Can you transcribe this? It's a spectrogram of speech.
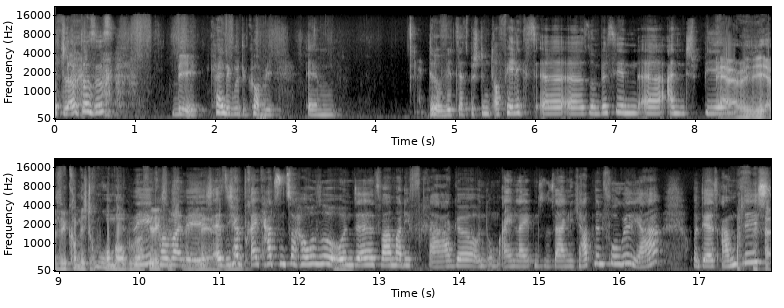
ich glaube, das ist. Nee, keine gute Kombi. Ähm, du willst jetzt bestimmt auf Felix äh, äh, so ein bisschen äh, anspielen. Ja, also wir kommen nicht drum herum, auch über Nee, Felix man sprechen. nicht. Also ich habe drei Katzen zu Hause und äh, es war mal die Frage, und um einleitend zu sagen, ich habe einen Vogel, ja, und der ist amtlich.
